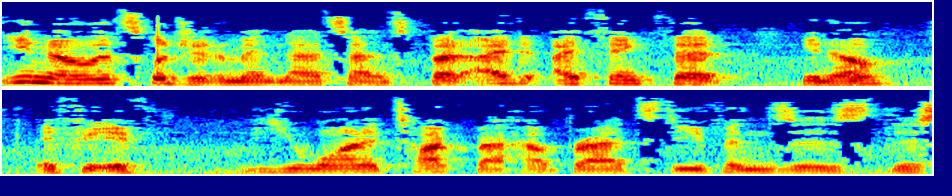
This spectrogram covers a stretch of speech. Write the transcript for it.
you know it's legitimate in that sense, but I, I think that you know if if you want to talk about how Brad Stevens is this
